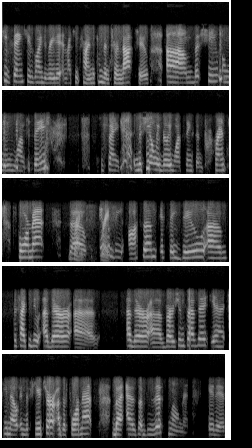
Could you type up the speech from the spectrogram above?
keeps saying she's going to read it, and I keep trying to convince her not to, um, but she only wants things. Just saying, but she only really wants things in print format. So Right, it right. would be awesome if they do um, decide to do other uh, other uh, versions of it, yeah, you know, in the future, other formats. But as of this moment, it is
